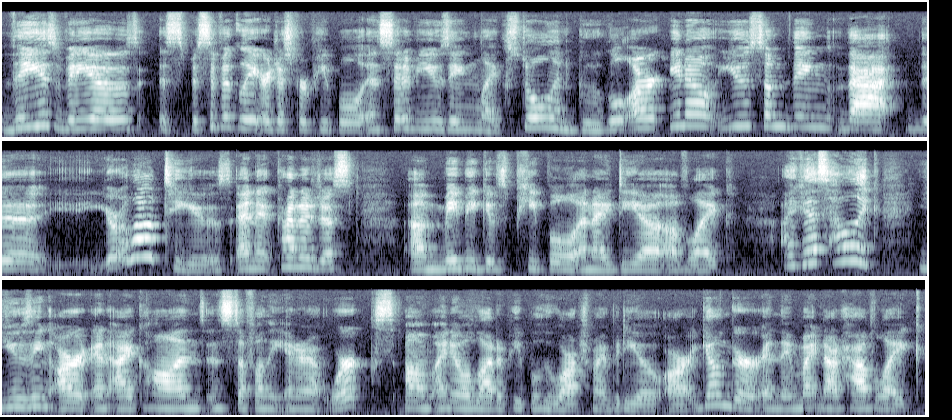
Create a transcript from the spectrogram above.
these videos specifically are just for people, instead of using like stolen Google art, you know, use something that the you're allowed to use, and it kind of just um, maybe gives people an idea of like I guess how like using art and icons and stuff on the internet works. Um, I know a lot of people who watch my video are younger and they might not have like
